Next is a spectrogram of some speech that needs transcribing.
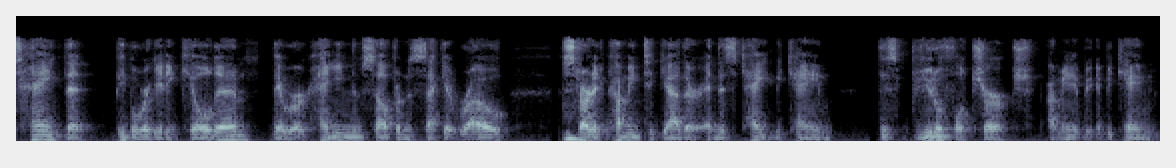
tank that people were getting killed in, they were hanging themselves from the second row, mm-hmm. started coming together. And this tank became this beautiful church. I mean, it, it became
